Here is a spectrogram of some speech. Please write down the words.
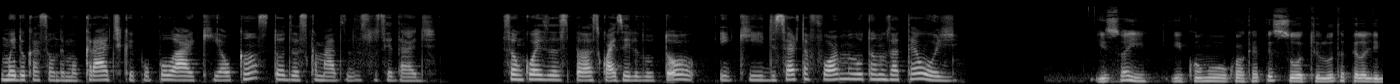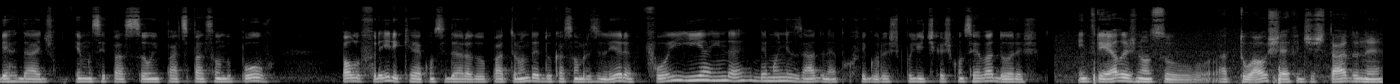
uma educação democrática e popular que alcance todas as camadas da sociedade. São coisas pelas quais ele lutou e que, de certa forma, lutamos até hoje. Isso aí. E como qualquer pessoa que luta pela liberdade, emancipação e participação do povo, Paulo Freire, que é considerado o patrão da educação brasileira, foi e ainda é demonizado né, por figuras políticas conservadoras. Entre elas, nosso atual chefe de Estado, né,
